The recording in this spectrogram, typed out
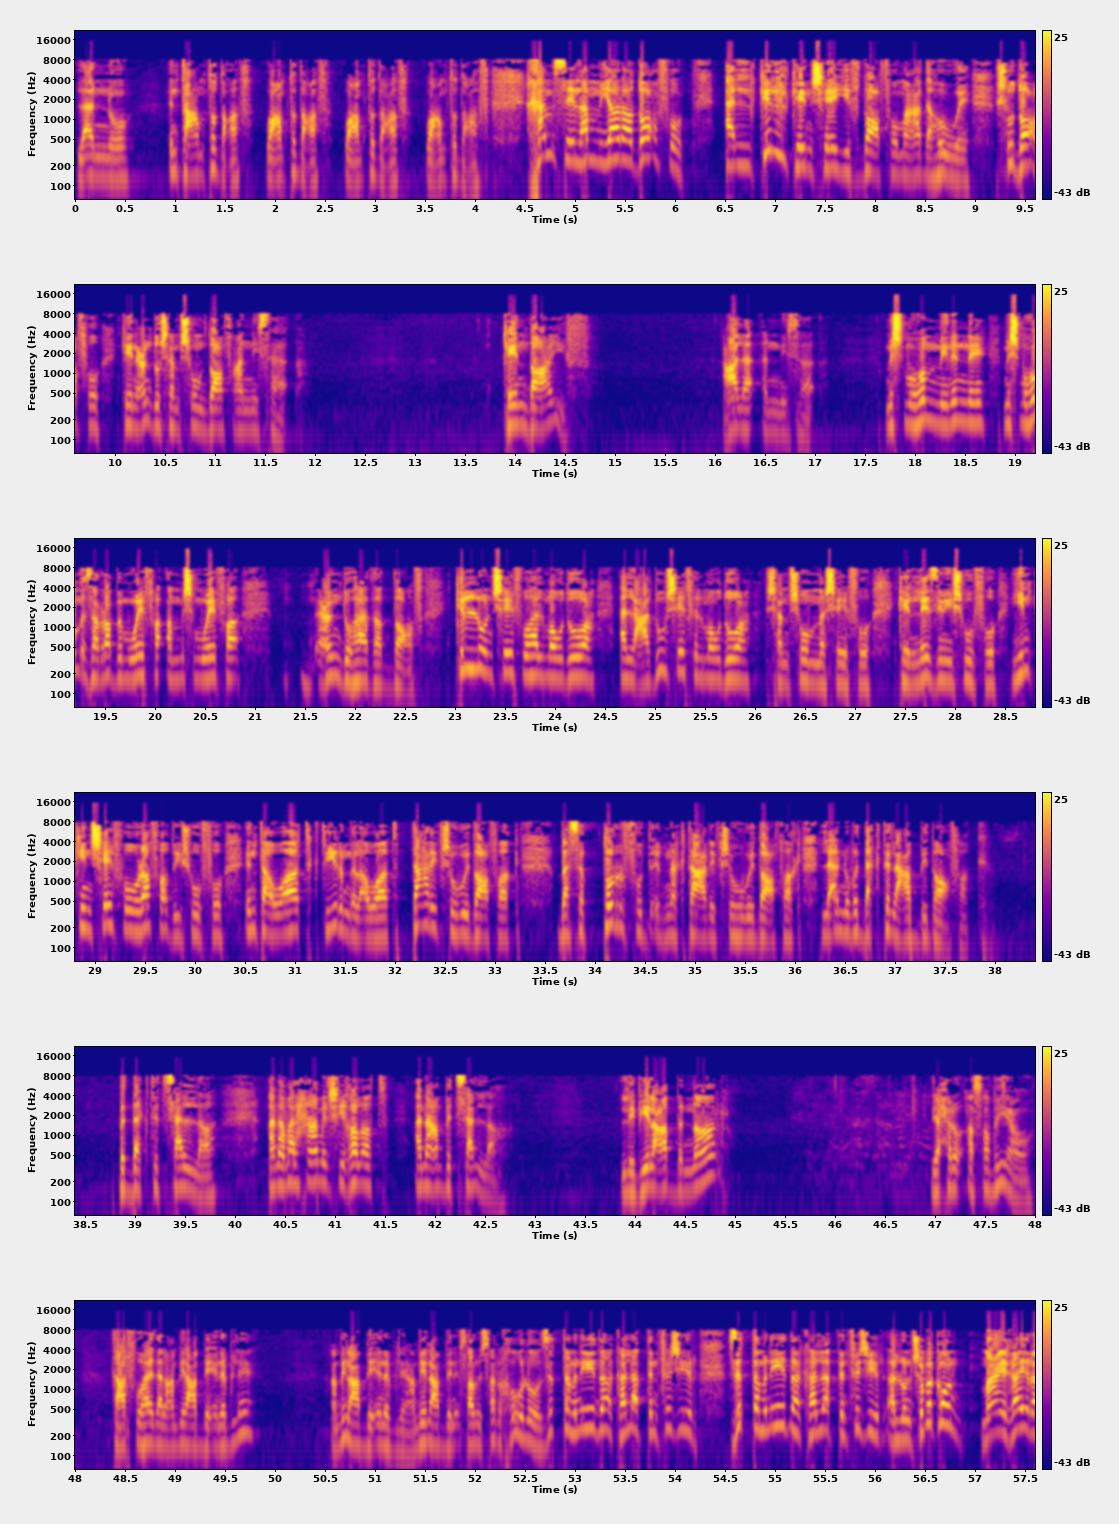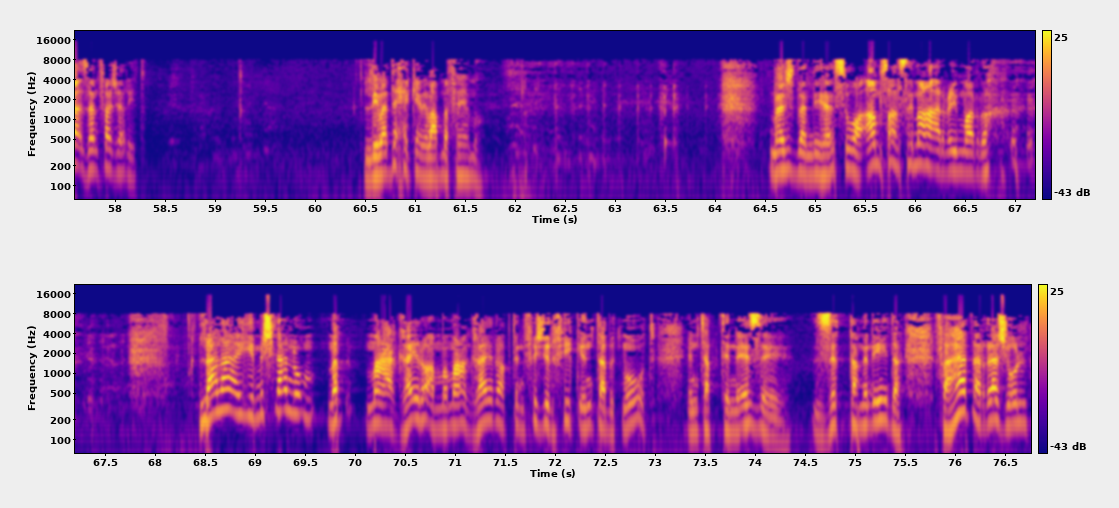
لأنه انت عم تضعف وعم تضعف وعم تضعف وعم تضعف. خمسة لم يرى ضعفه. الكل كان شايف ضعفه ما عدا هو. شو ضعفه؟ كان عنده شمشوم ضعف على النساء. كان ضعيف على النساء. مش مهم منني مش مهم إذا الرب موافق أم مش موافق عنده هذا الضعف. كلهم شافوا هالموضوع العدو شاف الموضوع شمشوم ما شافه كان لازم يشوفه يمكن شافه ورفض يشوفه. أنت أوقات كثير من الأوقات بتعرف شو هو ضعفك بس بترفض إنك تعرف شو هو ضعفك لأنه بدك تلعب بضعفك. بدك تتسلى. أنا ما رح أعمل شيء غلط أنا عم بتسلى. اللي بيلعب بالنار يحرق أصابيعه تعرفوا هذا اللي عم بيلعب بقنبلة؟ عم بيلعب بقنبلة عم بيلعب بن... صاروا يصرخوا له زتها من إيدك هلا بتنفجر زتها من إيدك هلا بتنفجر. قال لهم شو بكون معي غيرها إذا انفجرت. اللي ما ضحك يعني بعد ما فهمه. مجدا ليسوع قام صار سمعها 40 مرة. لا لا هي مش لأنه معك غيره أما معك غيره بتنفجر فيك أنت بتموت أنت بتنأذي. زتها من إيدك. فهذا الرجل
